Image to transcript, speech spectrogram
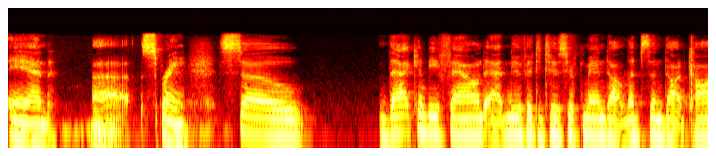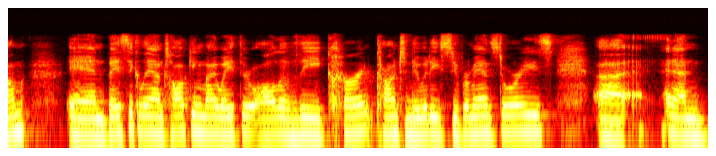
and uh, spring. So that can be found at new52superman.libsyn.com. And basically, I'm talking my way through all of the current continuity Superman stories. Uh, and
